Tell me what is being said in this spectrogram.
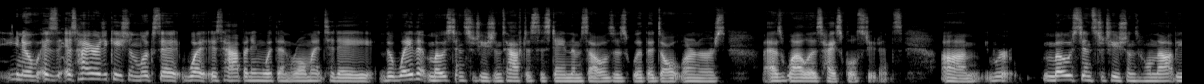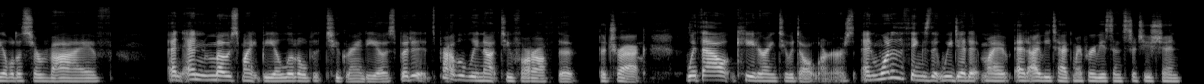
you know, as, as higher education looks at what is happening with enrollment today, the way that most institutions have to sustain themselves is with adult learners as well as high school students. Um, we're, most institutions will not be able to survive, and, and most might be a little bit too grandiose, but it's probably not too far off the the track without catering to adult learners. And one of the things that we did at my at Ivy Tech, my previous institution,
